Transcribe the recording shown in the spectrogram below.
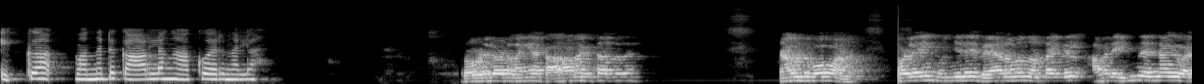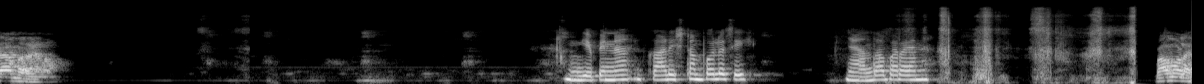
ഇക്ക വന്നിട്ട് കാറിലങ്ങ് ആക്കുമായിരുന്നല്ലോ റോഡിലോട്ട് ഇറങ്ങിയ കാറാണോ കിട്ടാത്തത്? ഞാൻ കൊണ്ട് പോവാണ് അവളെയും കുഞ്ഞിനെയും വേണമെന്നുണ്ടെങ്കിൽ അവനെ ഇന്ന് തന്നെ അങ്ങ് വരാൻ പറയണം. എങ്കിൽ പിന്നെ കാട് ഇഷ്ടം പോലെ ചെയ്. ഞാൻ എന്താ പറയാന്? വാ മോളെ.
